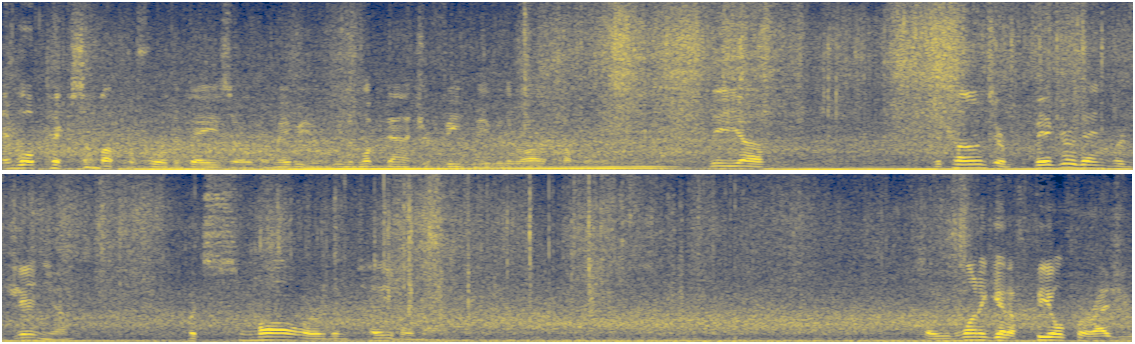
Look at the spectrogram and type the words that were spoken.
and we'll pick some up before the day's over. Maybe you can look down at your feet, maybe there are a couple. The, uh, the cones are bigger than Virginia, but smaller than table mount. So you want to get a feel for as you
